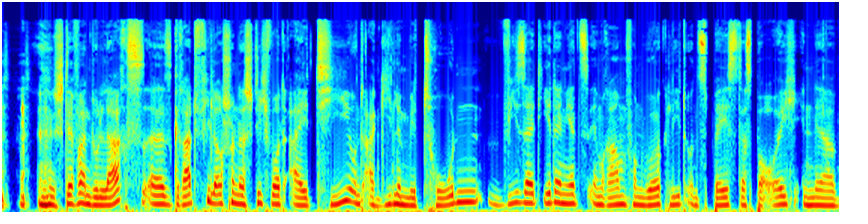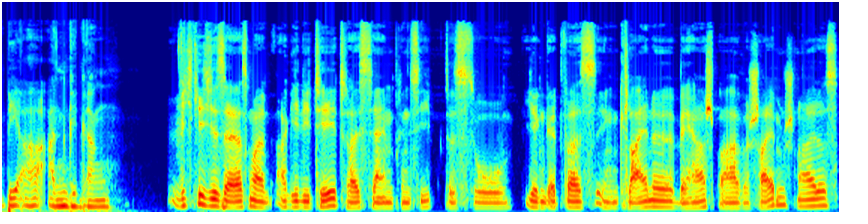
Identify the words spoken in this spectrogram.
Stefan, du lachst. Äh, Gerade fiel auch schon das Stichwort IT und agile Methoden. Wie seid ihr denn jetzt im Rahmen von Worklead und Space das bei euch in der BA angegangen? Wichtig ist ja erstmal Agilität, heißt ja im Prinzip, dass du irgendetwas in kleine, beherrschbare Scheiben schneidest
